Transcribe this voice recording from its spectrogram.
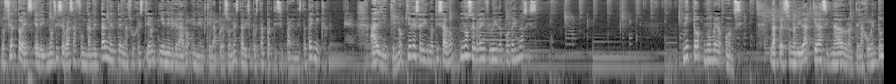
Lo cierto es que la hipnosis se basa fundamentalmente en la sugestión y en el grado en el que la persona está dispuesta a participar en esta técnica. Alguien que no quiere ser hipnotizado no se verá influido por la hipnosis. Mito número 11. La personalidad queda asignada durante la juventud.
